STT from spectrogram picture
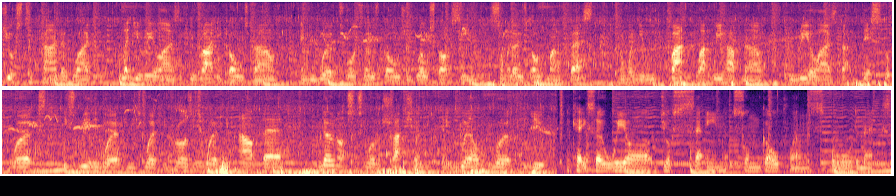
just to kind of like let you realise if you write your goals down and you work towards those goals, you will start seeing some of those goals manifest. And when you look back like we have now, you realise that this stuff works, it's really working, it's working for us, it's working out there, no nonsense law of attraction and it will work for you. Okay, so we are just setting some goal plans for the next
